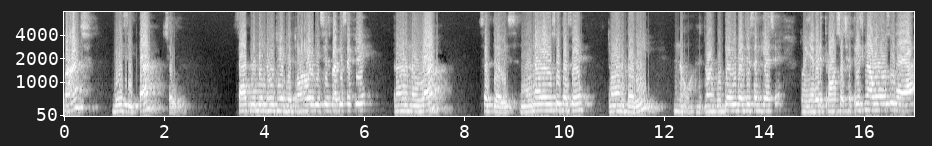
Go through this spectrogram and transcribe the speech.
પાંચ, બે સિત્તા ચૌદ. સાત ને બે નવ થાય એટલે ત્રણ વડે વિશેષ ભાગી શકીએ. ત્રણ નવા સત્યાવીસ. નવ ના વડે શું થશે? ત્રણ તરી નવ. અને ત્રણ પોતે અવિભાજ્ય સંખ્યા છે. તો અહીંયા આગળ ત્રણસો છત્રીસ ના અવયવો શું થયા?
